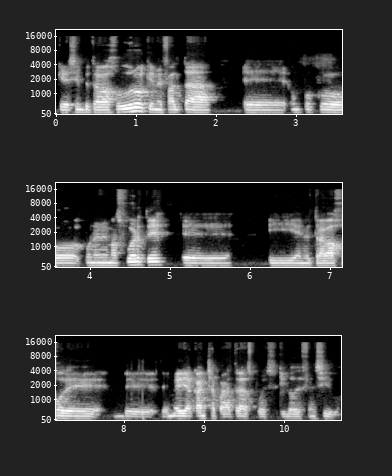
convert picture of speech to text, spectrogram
que siempre trabajo duro, que me falta eh, un poco ponerme más fuerte eh, y en el trabajo de, de, de media cancha para atrás, pues, y lo defensivo.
